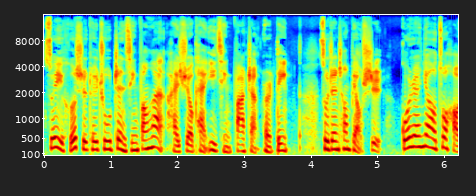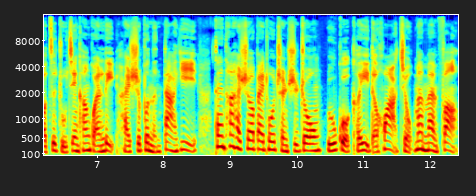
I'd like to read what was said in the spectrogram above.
所以何时推出振兴方案，还需要看疫情发展而定。苏贞昌表示。国人要做好自主健康管理，还是不能大意。但他还是要拜托陈时中，如果可以的话，就慢慢放。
